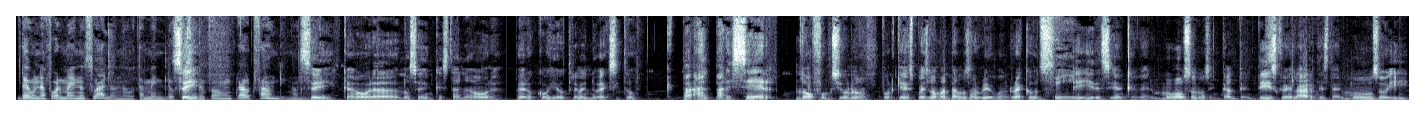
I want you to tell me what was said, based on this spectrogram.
de una forma inusual, ¿o no? También lo que Sí. hicieron fue un crowdfunding, ¿o no? Sí, que ahora no sé en qué están ahora, pero cogió tremendo éxito. Pa- al parecer no funcionó, porque después lo mandamos a Real World Records Sí. y decían que era hermoso, nos encanta el disco, el arte está hermoso y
